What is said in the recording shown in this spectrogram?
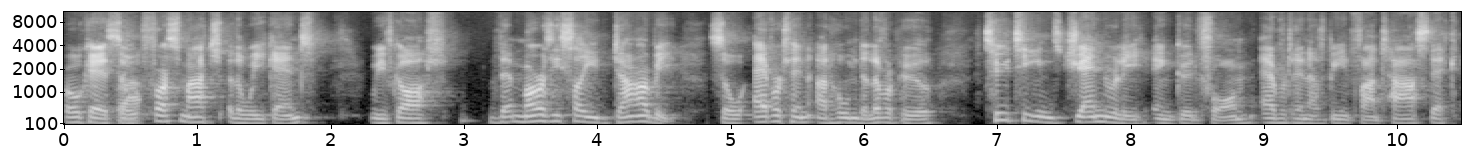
Okay, so first match of the weekend, we've got the Merseyside Derby. So Everton at home to Liverpool. Two teams generally in good form. Everton have been fantastic.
